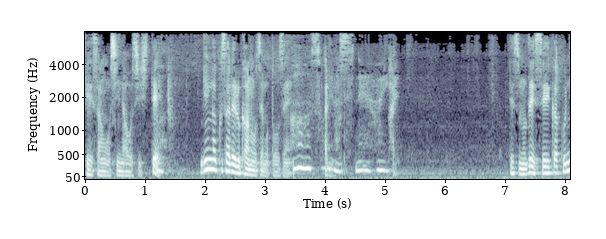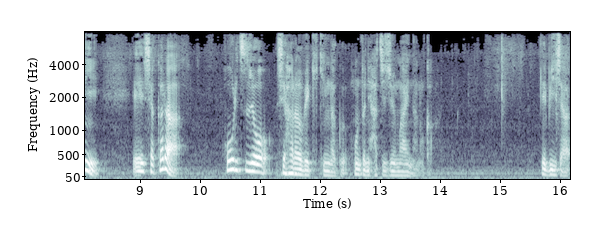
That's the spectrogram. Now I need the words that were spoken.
計算をし直しして、減額される可能性も当然あります。ですね。はい、はい、ですので、正確に A 社から法律上支払うべき金額、本当に80万円なのか、で B 社、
